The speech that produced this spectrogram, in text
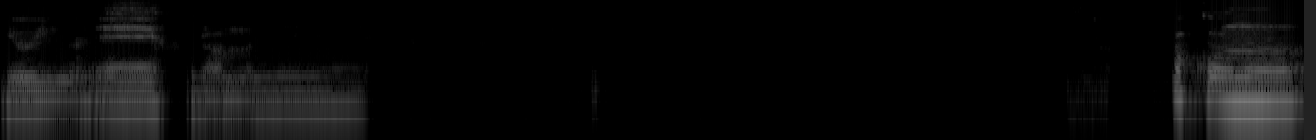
良いよね、フラムね。まあ、この、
